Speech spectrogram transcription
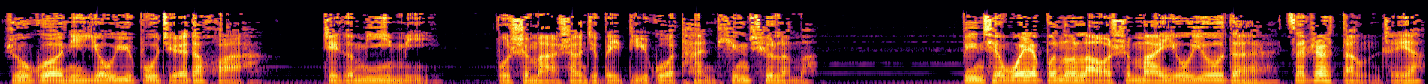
如果您犹豫不决的话，这个秘密。不是马上就被敌国探听去了吗？并且我也不能老是慢悠悠的在这儿等着呀。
